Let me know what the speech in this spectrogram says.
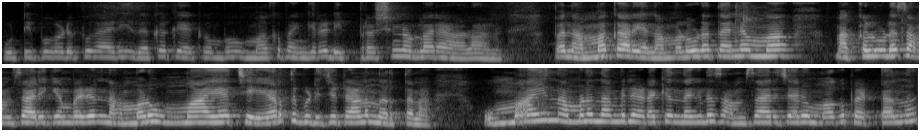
കൂട്ടിപ്പ് കൊടുപ്പുകാരി ഇതൊക്കെ കേൾക്കുമ്പോൾ ഉമ്മക്ക് ഭയങ്കര ഡിപ്രഷനുള്ള ഒരാളാണ്. അപ്പം നമുക്കറിയാം നമ്മളൂടെ തന്നെ ഉമ്മ മക്കളൂടെ സംസാരിക്കുമ്പോഴും നമ്മൾ ഉമ്മായെ ചേർത്ത് പിടിച്ചിട്ടാണ് നിർത്തണം ഉമ്മായും നമ്മൾ തമ്മിൽ ഇടയ്ക്ക് എന്തെങ്കിലും സംസാരിച്ചാലും ഉമ്മക്ക് പെട്ടെന്ന്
